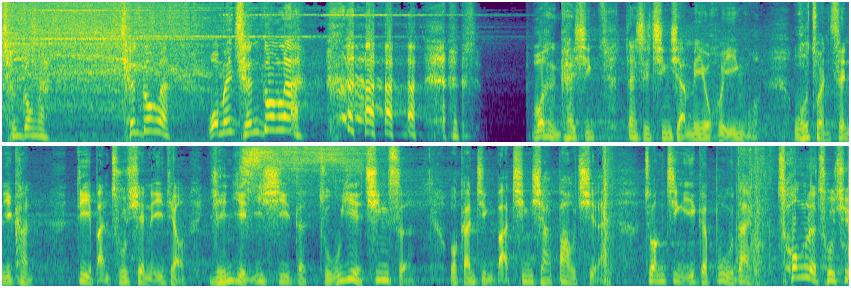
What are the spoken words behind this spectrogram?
成功了，成功了，我们成功了！我很开心，但是青霞没有回应我。我转身一看。地板出现了一条奄奄一息的竹叶青蛇，我赶紧把青霞抱起来，装进一个布袋，冲了出去。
